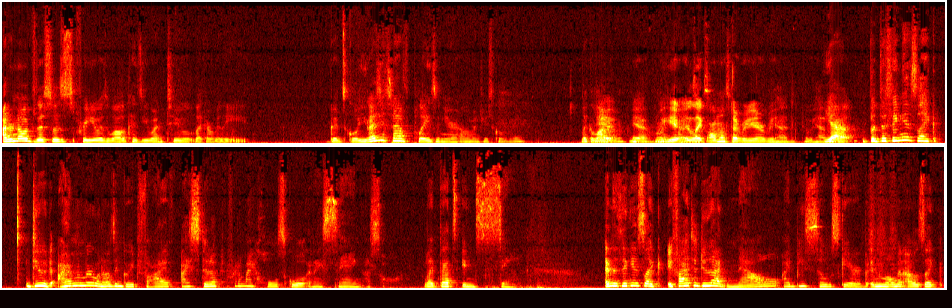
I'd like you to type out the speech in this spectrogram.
I don't know if this was for you as well, because you went to, like, a really good school. You guys used to have plays in your elementary school, right? Like, a lot yeah, of. yeah we like, hear, like almost every year we had we had Yeah, but the thing is, like, dude, I remember when I was in grade five, I stood up in front of my whole school and I sang a song. Like, that's insane. And the thing is, like, if I had to do that now, I'd be so scared. But in the moment, I was like,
